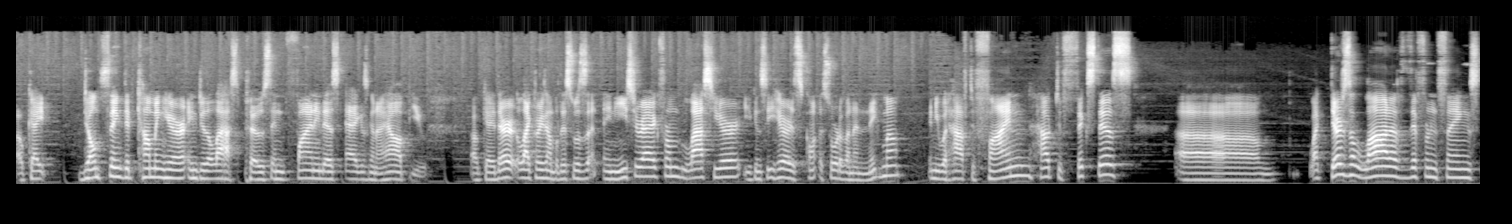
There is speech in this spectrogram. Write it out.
okay? Don't think that coming here into the last post and finding this egg is gonna help you. Okay, there, like for example, this was an Easter egg from last year. You can see here it's sort of an enigma, and you would have to find how to fix this. Um, like, there's a lot of different things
